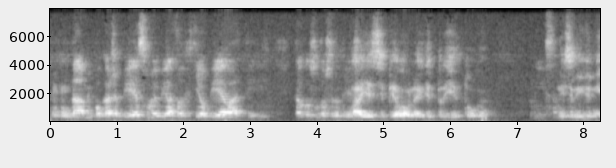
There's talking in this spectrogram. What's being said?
Mhm. da mi pokaže pjesmu jer bi ja to htio pjevati tako smo došli do pjesme. A jesi pjevao negdje prije toga? Nisam. Nisi nigdje ni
